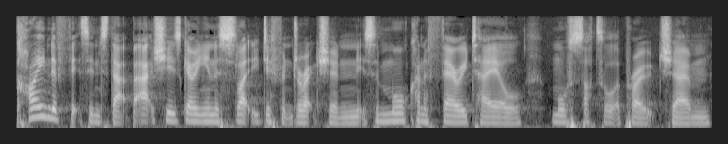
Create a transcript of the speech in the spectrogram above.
kind of fits into that, but actually is going in a slightly different direction. It's a more kind of fairy tale, more subtle approach. Um,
